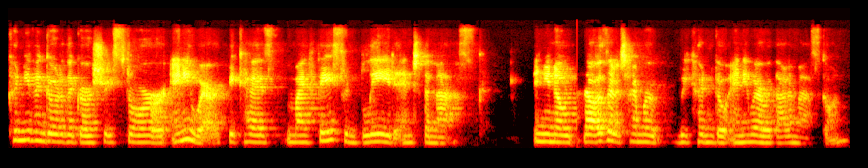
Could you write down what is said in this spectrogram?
couldn't even go to the grocery store or anywhere because my face would bleed into the mask. And, you know, that was at a time where we couldn't go anywhere without a mask on.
